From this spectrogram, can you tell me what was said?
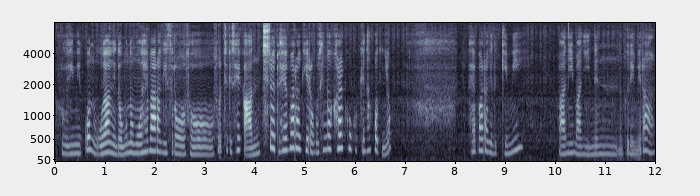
그리고 이미 꽃 모양이 너무너무 해바라기스러워서 솔직히 색 안 칠해도 해바라기라고 생각할 것 같긴 하거든요. 해바라기 느낌이 많이 많이 있는 그림이라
